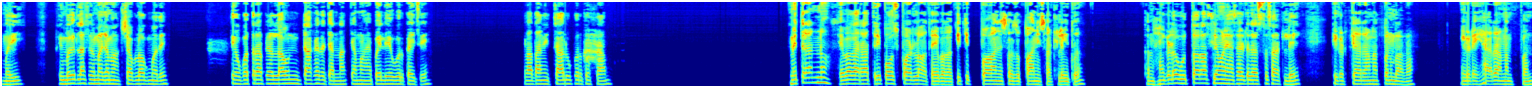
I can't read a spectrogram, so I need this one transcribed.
मधी. तुम्ही बघितलं असेल माझ्या मागच्या ब्लॉगमध्ये. तेव्हा पत्र आपल्याला लावून टाकायचं त्यांना. त्यामुळे हे पहिले उरकायचे. तर आता आम्ही चालू करतो काम. मित्रांनो हे बघा रात्री पाऊस पडला होता. हे बघा किती पाण्याचं पाणी साठलं इथं. कारण ह्याकडं उतार असल्यामुळे ह्या साईड जास्त साठले. तिकडे त्या रानात पण बघा. इकडे ह्या रानात पण.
